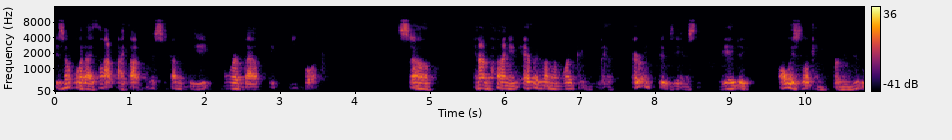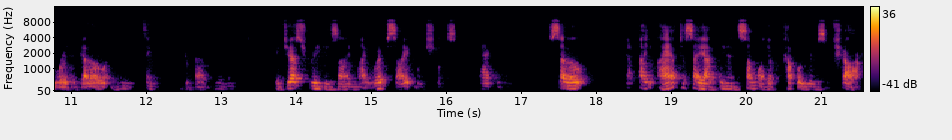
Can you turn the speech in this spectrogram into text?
isn't what I thought. I thought this is going to be more about the ebook. So, and I'm finding everyone I'm working with very enthusiastic, creative, always looking for a new way to go, a new thing to think about. They just redesigned my website, which looks spectacular. So I, I, have to say I've been in somewhat of a couple of years of shock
